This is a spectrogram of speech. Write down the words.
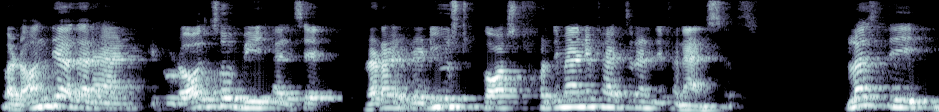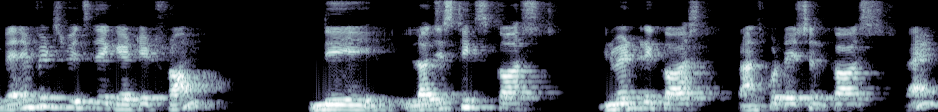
But on the other hand, it would also be, I'll say, reduced cost for the manufacturer and the financiers. Plus the benefits which they get it from the logistics cost, inventory cost, transportation costs, right?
